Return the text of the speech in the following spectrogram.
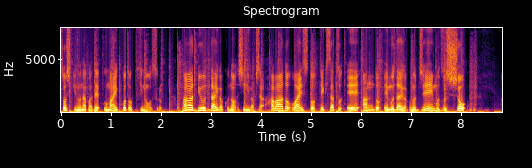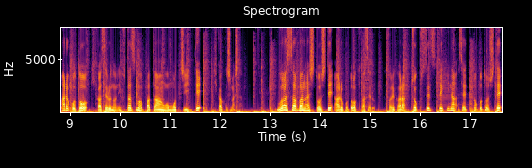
組織の中でうまいこと機能する。パーデュー大学の心理学者、ハワード・ワイスとテキサス A&M 大学のジェームズ・ショー。あることを聞かせるのに2つのパターンを用いて比較しました。噂話としてあることを聞かせる。それから直接的な説得として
